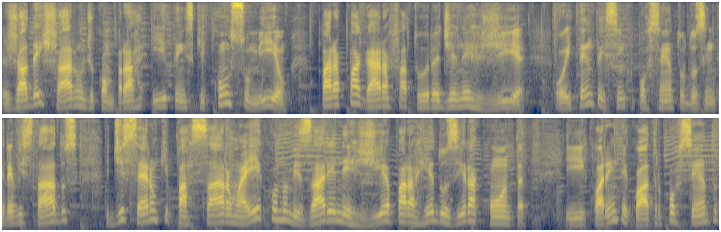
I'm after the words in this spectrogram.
já deixaram de comprar itens que consumiam para pagar a fatura de energia. 85% dos entrevistados disseram que passaram a economizar energia para reduzir a conta e 44%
